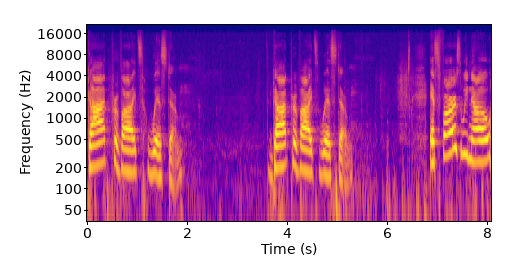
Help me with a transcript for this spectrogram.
God provides wisdom. God provides wisdom. As far as we know,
